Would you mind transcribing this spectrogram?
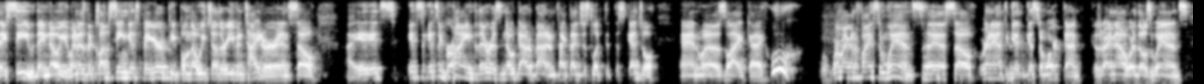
they see you, they know you, and as the club scene gets bigger, people know each other even tighter, and so uh, it's it's it's a grind. There is no doubt about it. In fact, I just looked at the schedule and was like, uh, "Whew, where am I going to find some wins?" Uh, so we're going to have to get get some work done because right now we're those wins.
